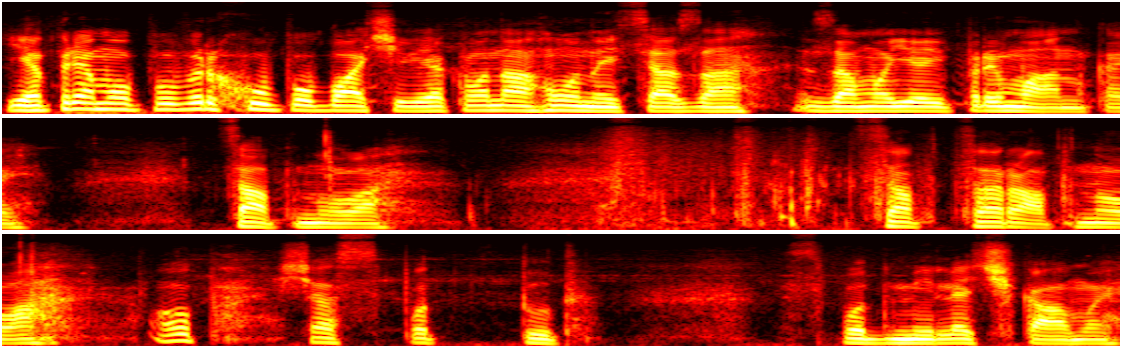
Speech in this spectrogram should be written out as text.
Я прямо поверху побачив, як вона гониться за, за моєю приманкою. Цапнула. Цап царапнула. Оп, зараз тут з подмілячками.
